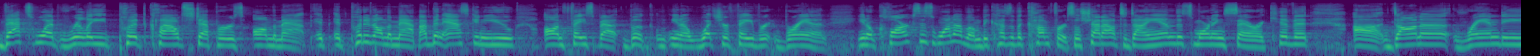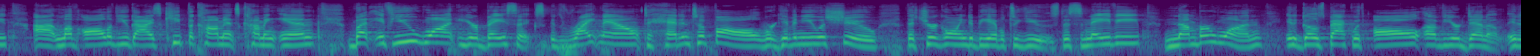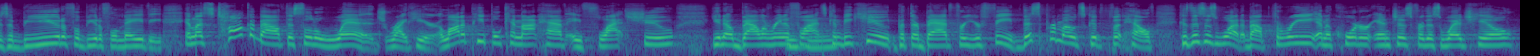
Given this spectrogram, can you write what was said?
that's what really put Cloud Steppers on the map. It, it, put it on the map. I've been asking you on Facebook, you know, what's your favorite brand? You know, Clark's is one of them because of the comfort. So shout out to Diane this morning, Sarah Kivett, uh, Donna, Randy. Uh, love all of you guys. Keep the comments coming in. But if you want your basics, right now to head into fall, we're giving you a shoe that you're going to be able to use. This navy number one, it goes back with all of your denim. It is a beautiful, beautiful navy. And let's talk about this little wedge right here. A lot of people cannot have a flat shoe. You know, ballerina mm -hmm. flats can be cute, but they're bad for your feet. This promotes good foot health because this is what, about three and a quarter inches for this wedge heel?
